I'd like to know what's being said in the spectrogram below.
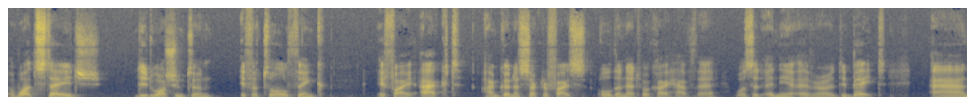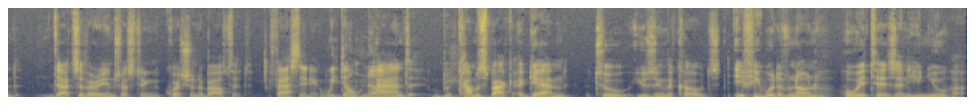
at what stage did Washington, if at all, think if I act, I'm going to sacrifice all the network I have there? Was it any ever a debate? And that's a very interesting question about it. Fascinating. We don't know. And it comes back again to using the codes. If he would have known who it is and he knew her,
